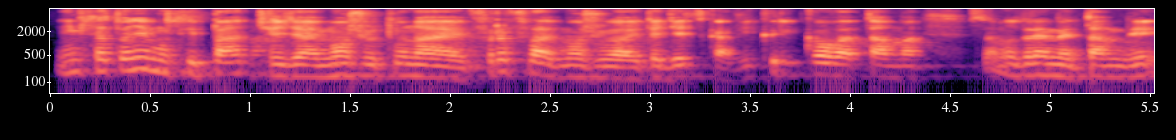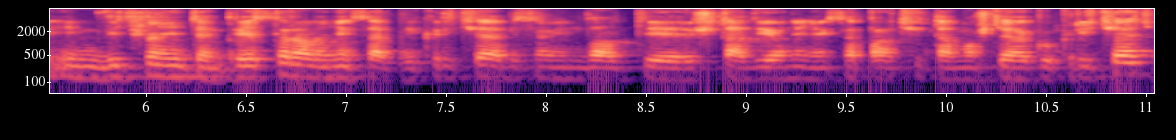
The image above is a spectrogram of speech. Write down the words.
Im sa to nemusí páčiť, aj môžu tu na aj frflať, môžu aj tie decka vykrikovať tam. Samozrejme, tam im vyčleniť ten priestor, ale nech sa vykričia, aby som im dal tie štadióny, nech sa páči, tam môžete ako kričať.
